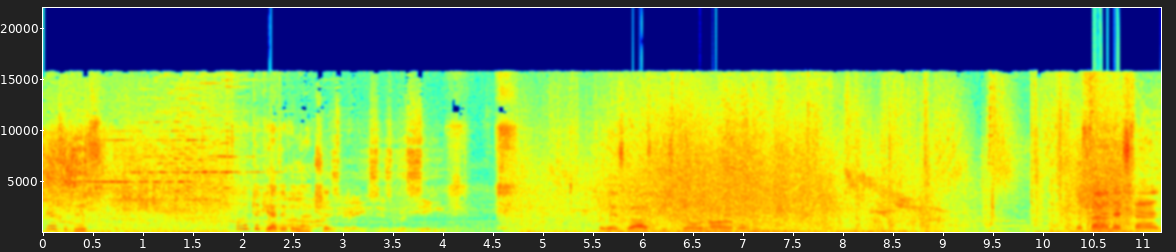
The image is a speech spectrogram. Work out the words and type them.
Yes it is. Time to get a collection. Allies' is besieged. So these guys are just doing horrible. That's fine, that's fine.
